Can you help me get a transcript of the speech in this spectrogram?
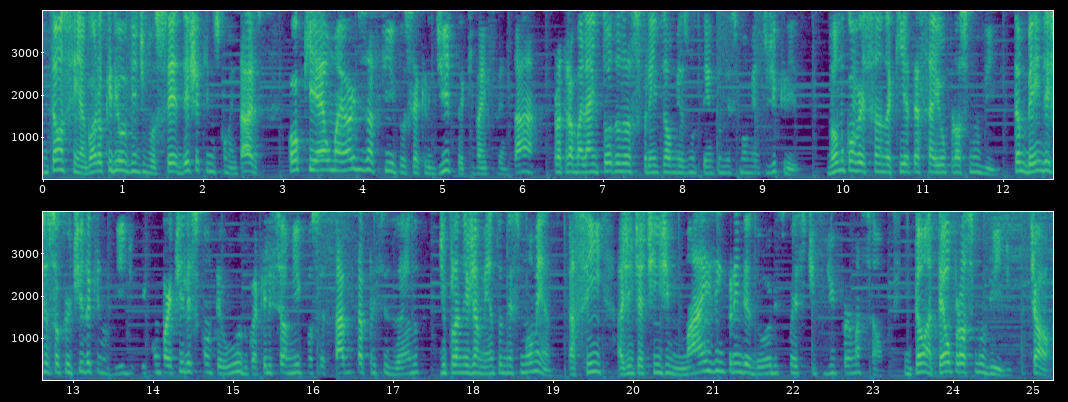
Então, assim, agora eu queria ouvir de você, deixa aqui nos comentários qual que é o maior desafio que você acredita que vai enfrentar para trabalhar em todas as frentes ao mesmo tempo nesse momento de crise. Vamos conversando aqui até sair o próximo vídeo. Também deixa sua curtida aqui no vídeo e compartilha esse conteúdo com aquele seu amigo que você sabe que está precisando de planejamento nesse momento. Assim, a gente atinge mais empreendedores com esse tipo de informação. Então, até o próximo vídeo. Tchau!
